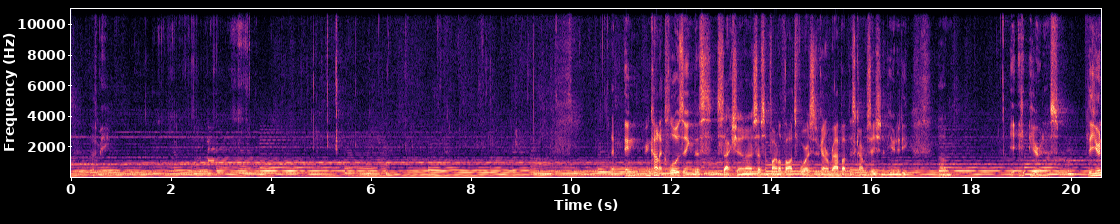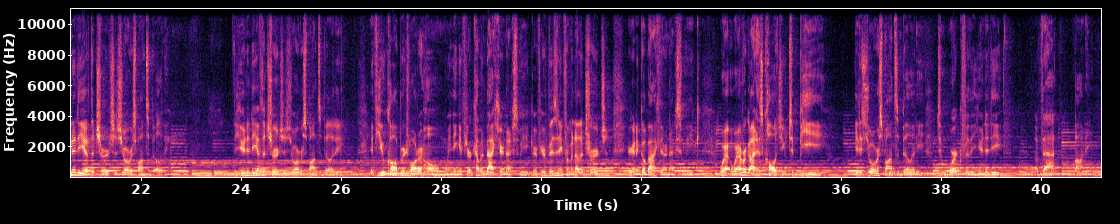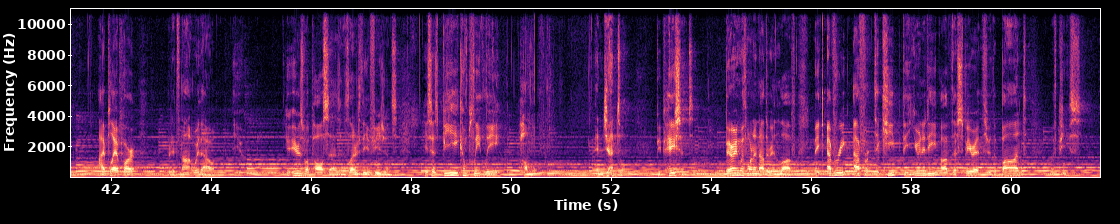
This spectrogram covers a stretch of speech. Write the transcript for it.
kind of closing this section, I just have some final thoughts for us as we're going to wrap up this conversation of unity. Um, here it is. The unity of the church is your responsibility. The unity of the church is your responsibility. If you call Bridgewater home, meaning if you're coming back here next week, or if you're visiting from another church and you're going to go back there next week, where, wherever God has called you to be, it is your responsibility to work for the unity of that body. I play a part, but it's not without you. Here's what Paul says in his letter to the Ephesians He says, Be completely humble and gentle, be patient, bearing with one another in love. Make every effort to keep the unity of the Spirit through the bond of peace.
